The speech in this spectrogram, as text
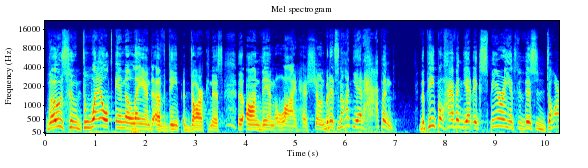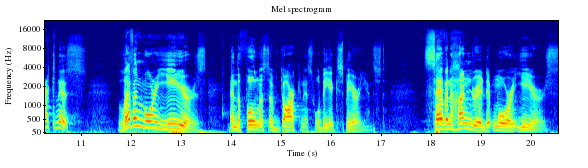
Those who dwelt in a land of deep darkness, uh, on them light has shone. But it's not yet happened. The people haven't yet experienced this darkness. 11 more years and the fullness of darkness will be experienced. 700 more years,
